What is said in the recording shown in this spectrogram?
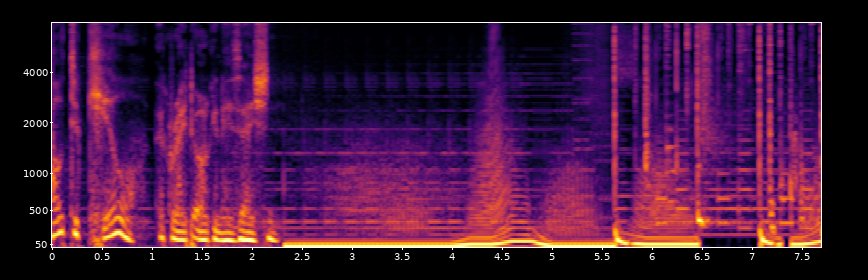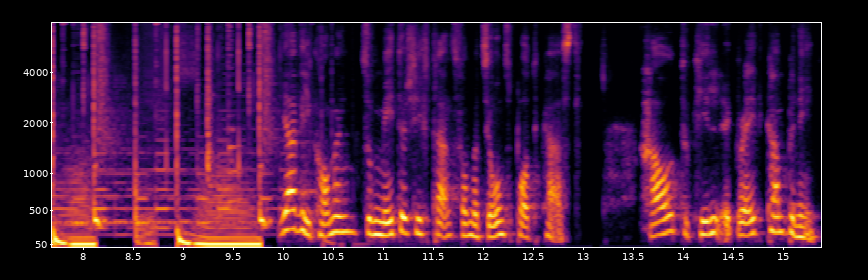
How to kill a great organization. Ja, willkommen zum Metashift Transformations Podcast. How to kill a great company.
